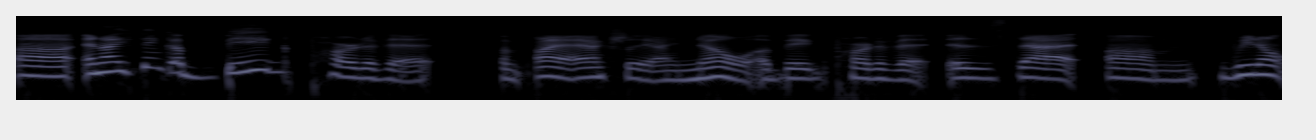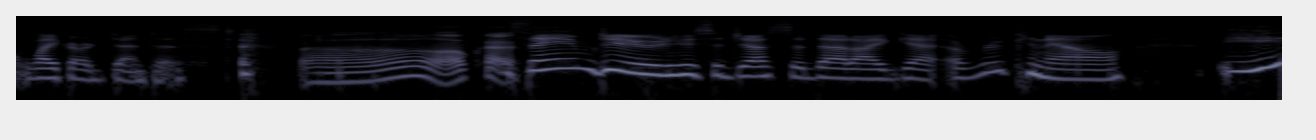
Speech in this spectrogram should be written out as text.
Uh, and I think a big part of it, I actually I know a big part of it is that um we don't like our dentist. Oh, okay. the same dude who suggested that I get a root canal. He's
